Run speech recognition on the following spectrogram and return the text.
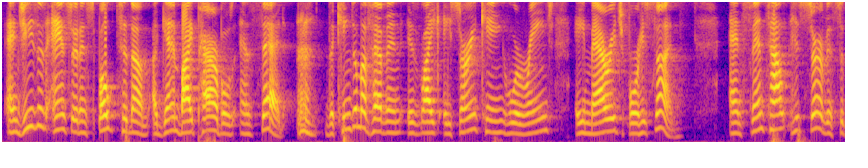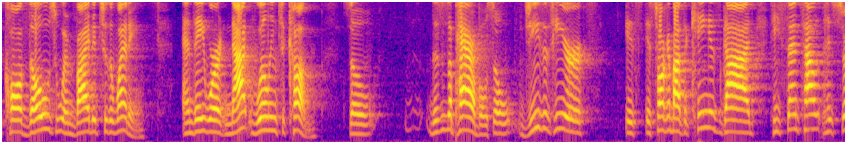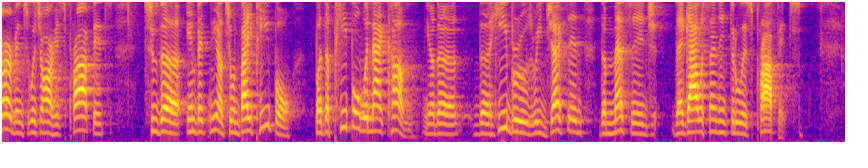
And Jesus answered and spoke to them again by parables and said, The kingdom of heaven is like a certain king who arranged a marriage for his son and sent out his servants to call those who were invited to the wedding. And they were not willing to come. So this is a parable. So Jesus here is, is talking about the king is God. He sent out his servants, which are his prophets, to the you know to invite people, but the people would not come. You know, the the Hebrews rejected the message that God was sending through his prophets.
